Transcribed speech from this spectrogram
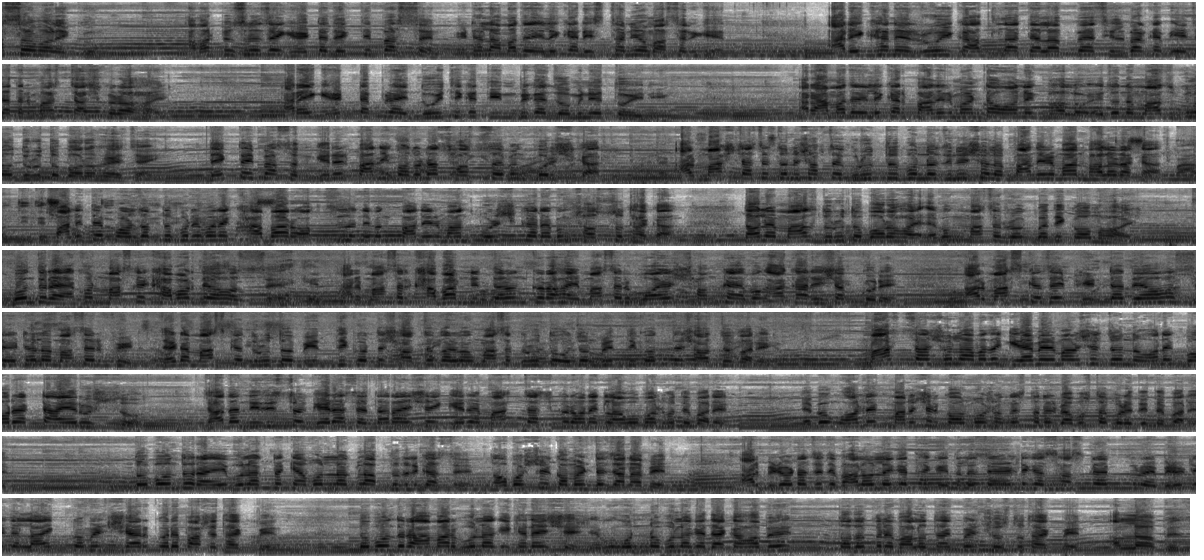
আসসালামু আলাইকুম। আমার পেছনে যে ঘেরটা দেখতে পাচ্ছেন, এটা হলো আমাদের এলাকার স্থানীয় মাছের ঘের। আর এখানে রুই, কাতলা, তেলাপিয়া, সিলভার কাপ এই জাতের মাছ চাষ করা হয়। আর এই ঘেরটা প্রায় দুই থেকে তিন বিঘা জমিনে তৈরি। আর আমাদের এলাকার পানির মানটাও অনেক ভালো এই জন্য মাছগুলো দ্রুত বড় হয়ে যায়। দেখতেই পাচ্ছেন, ঘেরের পানি কতটা স্বচ্ছ এবং পরিষ্কার। আর মাছ চাষের জন্য সবচেয়ে গুরুত্বপূর্ণ জিনিস হলো পানির মান ভালো রাখা। পানিতে পর্যাপ্ত পরিমাণে খাবার অক্সিজেন এবং পানির মান পরিষ্কার এবং স্বচ্ছ থাকা। তাহলে মাছ দ্রুত বড় হয় এবং মাছের রোগব্যাধি কম হয়। বন্ধুরা, এখন মাছকে খাবার দেওয়া হচ্ছে। আর মাছের খাবার নির্ধারণ করা হয় মাছের বয়স, সংখ্যা এবং আকার হিসাব করে। আর মাছকে যে ফিডটা দেওয়া হচ্ছে এটা হলো মাছের ফিড যেটা মাছকে দ্রুত বৃদ্ধি করতে সাহায্য করে এবং মাছের দ্রুত ওজন বৃদ্ধি করতে সাহায্য করে। মাছ চাষ হলো আমাদের গ্রামের মানুষের জন্য অনেক বড় একটা আয়ের উৎস। যাদের নির্দিষ্ট ঘের আছে তারা সেই ঘেরে মাছ চাষ করে অনেক লাভবান হতে পারেন এবং অনেক মানুষের কর্মসংস্থানের ব্যবস্থা করে দিতে পারেন। তো বন্ধুরা, এই ব্লগটা কেমন লাগল আপনাদের কাছে? অবশ্যই কমেন্টে জানাবেন। আর ভিডিওটা যদি ভালো লেগে থাকে, তাহলে চ্যানেলটিকে সাবস্ক্রাইব করে ভিডিওটিকে লাইক কমেন্ট শেয়ার করে পাশে থাকবেন। তো বন্ধুরা, আমার ভুলাক এখানেই শেষ এবং অন্য ভুলাকে দেখা হবে। ততক্ষণে ভালো থাকবেন, সুস্থ থাকবেন। আল্লাহ হাফেজ।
